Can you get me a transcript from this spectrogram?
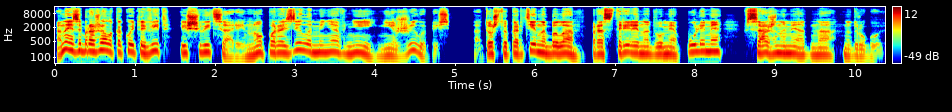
Она изображала какой-то вид из Швейцарии, но поразила меня в ней не живопись, а то, что картина была прострелена двумя пулями, всаженными одна на другую.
